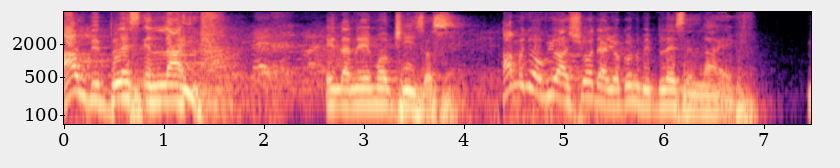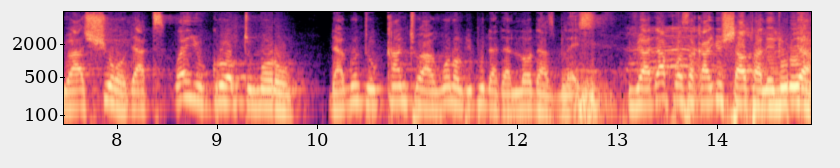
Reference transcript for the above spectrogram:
I will be blessed in life in the name of Jesus. How many of you are sure that you're going to be blessed in life? You are sure that when you grow up tomorrow, they are going to count you as one of the people that the Lord has blessed. If you are that person, can you shout hallelujah?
